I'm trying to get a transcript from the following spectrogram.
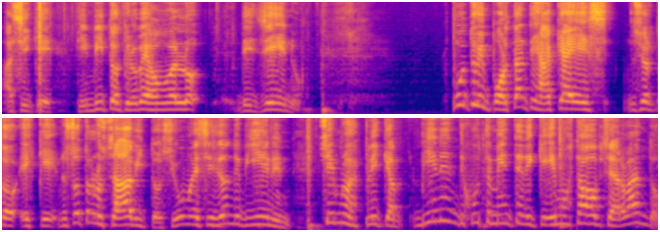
así que te invito a que lo veas vamos a verlo de lleno puntos importantes acá es, ¿no es cierto? Es que nosotros los hábitos, si vos me decís de dónde vienen, James nos explica, vienen justamente de que hemos estado observando.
